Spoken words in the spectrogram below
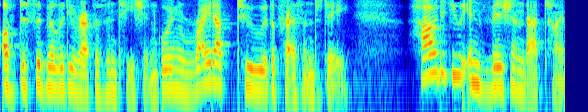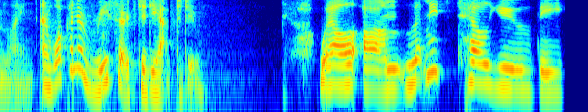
of disability representation going right up to the present day. How did you envision that timeline, and what kind of research did you have to do? Well, um, let me tell you the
